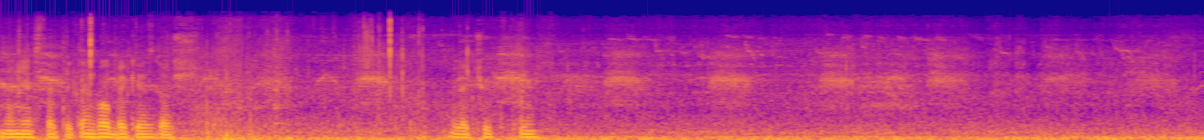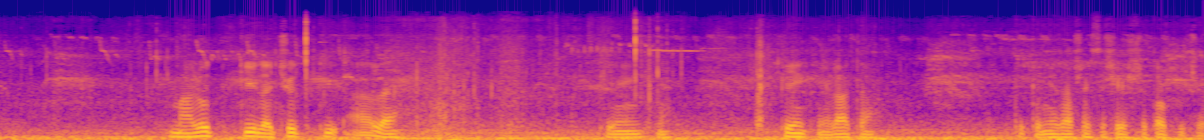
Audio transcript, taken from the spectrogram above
No niestety ten wobek jest dość leciutki. Malutki, leciutki, ale pięknie. Pięknie lata. Tylko nie zawsze chce się jeszcze topić. O.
